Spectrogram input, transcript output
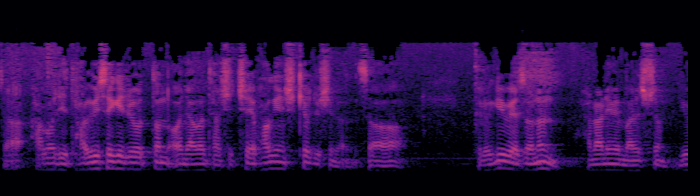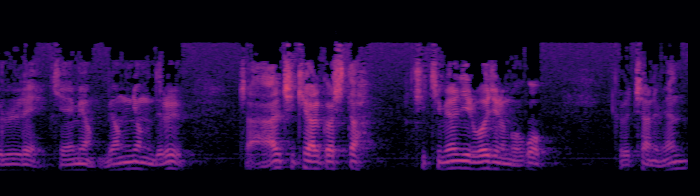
자, 아버지 다윗에게 주었던 언약을 다시 재확인시켜 주시면서 그러기 위해서는 하나님의 말씀, 율례, 계명, 명령들을 잘 지켜야 할 것이다. 지키면 이루어지는 거고 그렇지 않으면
